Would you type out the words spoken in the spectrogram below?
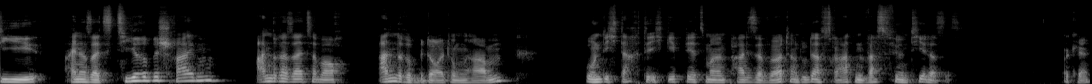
die einerseits Tiere beschreiben, andererseits aber auch andere Bedeutungen haben. Und ich dachte, ich gebe dir jetzt mal ein paar dieser Wörter und du darfst raten, was für ein Tier das ist. Okay.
